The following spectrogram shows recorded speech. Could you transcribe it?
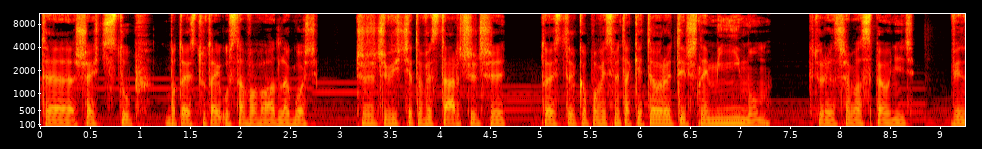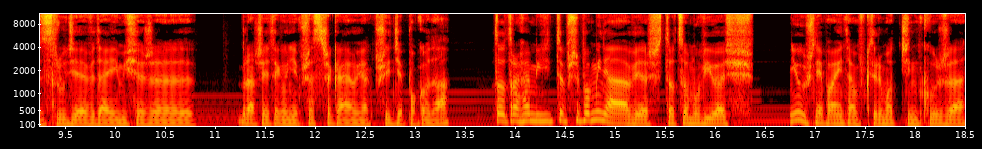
te 6 stóp, bo to jest tutaj ustawowa odległość, czy rzeczywiście to wystarczy, czy to jest tylko powiedzmy takie teoretyczne minimum, które trzeba spełnić, więc ludzie wydaje mi się, że raczej tego nie przestrzegają, jak przyjdzie pogoda. To trochę mi to przypomina, wiesz, to co mówiłeś, już nie pamiętam w którym odcinku, że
